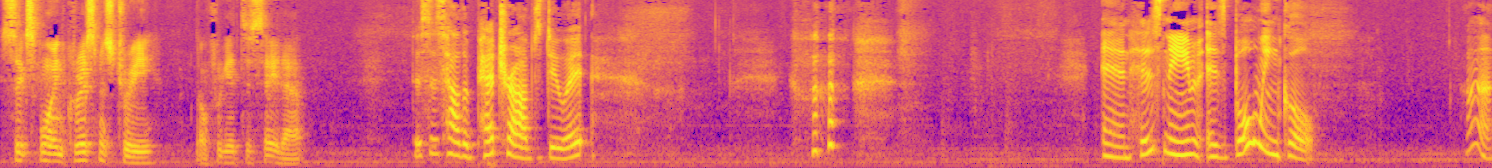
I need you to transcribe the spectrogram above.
Six point Christmas tree. Don't forget to say that. This is how the Petrovs do it. And his name is Bullwinkle. Huh.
